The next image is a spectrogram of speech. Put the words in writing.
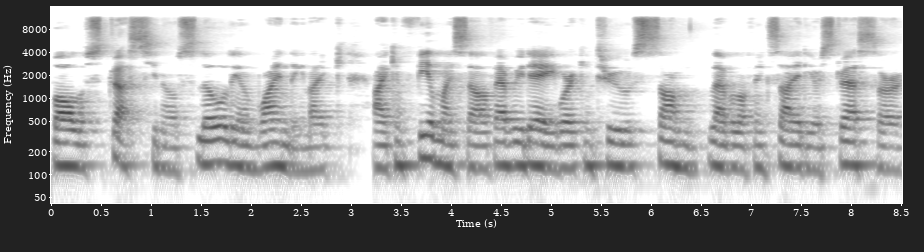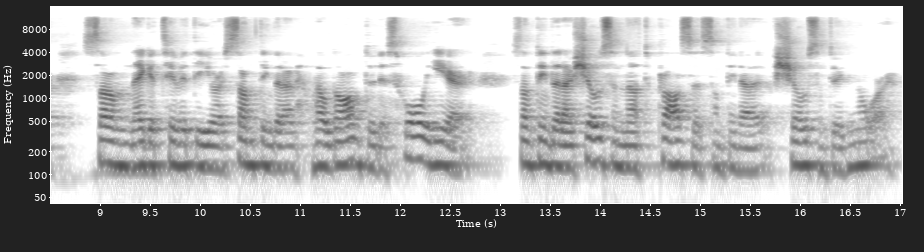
ball of stress, you know, slowly unwinding. Like I can feel myself every day working through some level of anxiety or stress or some negativity or something that I've held on to this whole year, something that I've chosen not to process, something that I've chosen to ignore.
